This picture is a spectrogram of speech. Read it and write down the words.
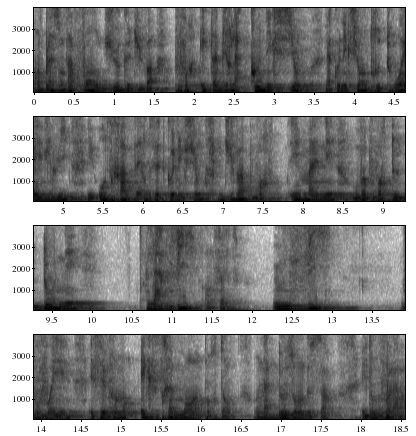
en plaçant ta foi en Dieu que tu vas pouvoir établir la connexion, la connexion entre toi et lui. Et au travers de cette connexion, Dieu va pouvoir émaner ou va pouvoir te donner la vie, en fait. Une vie. Vous voyez? Et c'est vraiment extrêmement important. On a besoin de ça. Et donc voilà,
